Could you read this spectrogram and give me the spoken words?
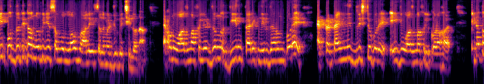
এই পদ্ধতিতেও নবীজি সাল্লাল্লাহু আলাইহি সাল্লামের যুগে ছিল না। এখন ওয়াজ মাহফিলের জন্য দিন তারিখ নির্ধারণ করে একটা টাইম নির্দিষ্ট করে এই যে ওয়াজ মাহফিল করা হয়, এটা তো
